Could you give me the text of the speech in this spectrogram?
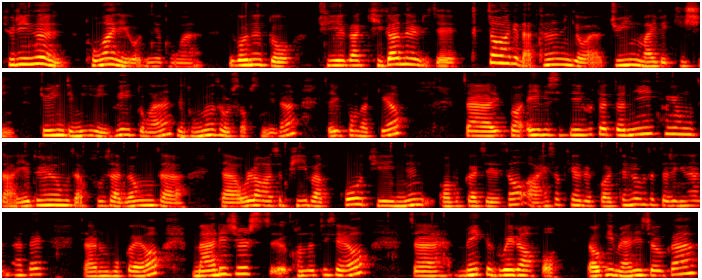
during은 동안이거든요. 동안. 이거는 또 뒤에가 기간을 이제 특정하게 나타내는 게 와요. during my vacation. during the meeting 회의 동안 동명사 올 수 없습니다. 자 6번 갈게요. 자 6번 A, B, C, D 훑었더니 형용사 얘도 형용사 부사 명사 자 올라가서 B 받고 뒤에 있는 어부까지 해서 아 해석해야 될 것 같아 형용사 자리긴 하되 자 그럼 볼까요? managers 건너뛰세요. 자 make a great offer 여기 매니저가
